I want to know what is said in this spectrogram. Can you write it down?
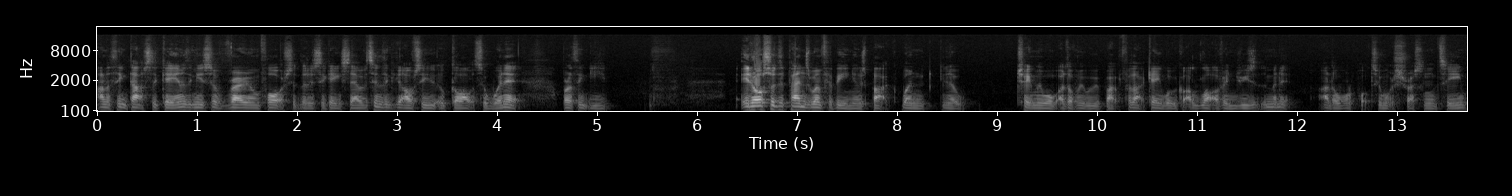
and I think that's the game. I think it's very unfortunate that it's against Everton. I think obviously he obviously will go out to win it, but I think he It also depends when Fabinho's back. When you know, Chamberlain, I don't think we'll be back for that game, but we've got a lot of injuries at the minute. I don't want to put too much stress on the team.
